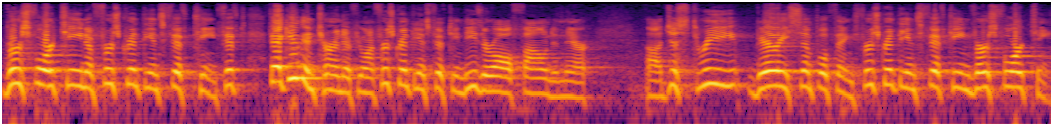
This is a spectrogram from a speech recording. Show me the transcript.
verse 14 of 1 Corinthians 15. 15. In fact, you can turn there if you want. 1 Corinthians 15, these are all found in there. Uh, just three very simple things. 1 Corinthians 15, verse 14.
